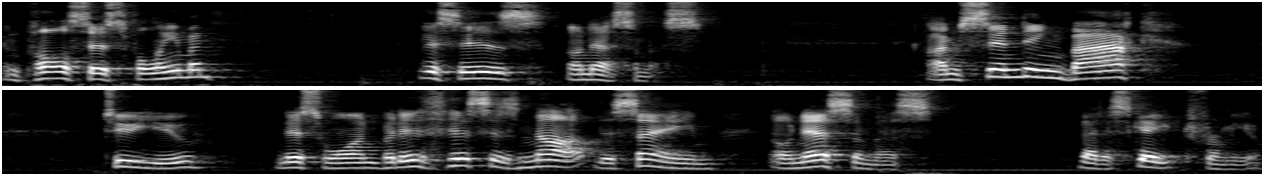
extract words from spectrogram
and Paul says, Philemon, this is Onesimus. I'm sending back to you this one, but this is not the same Onesimus that escaped from you.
